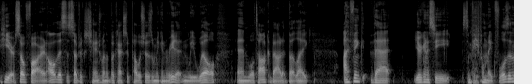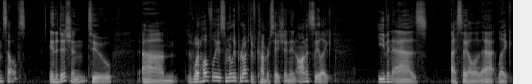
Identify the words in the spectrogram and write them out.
here so far, and all this is subject to change when the book actually publishes and we can read it, and we will, and we'll talk about it. But like, I think that you're going to see some people make fools of themselves, in addition to um, what hopefully is some really productive conversation. And honestly, like, even as I say all of that, like,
